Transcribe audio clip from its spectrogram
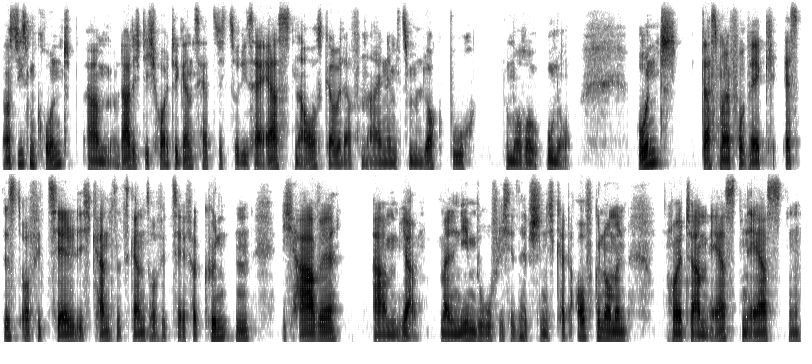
Aus diesem Grund ähm, lade ich dich heute ganz herzlich zu dieser ersten Ausgabe davon ein, nämlich zum Logbuch Numero Uno. Und das mal vorweg, es ist offiziell, ich kann es jetzt ganz offiziell verkünden, ich habe ähm, ja, meine nebenberufliche Selbstständigkeit aufgenommen, heute am 1.1.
